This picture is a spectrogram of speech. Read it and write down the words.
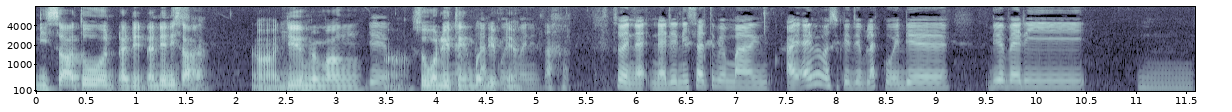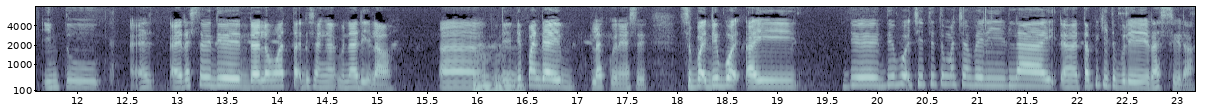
Nisa tu Nadia, Nadia Nisa uh, dia memang Dia uh, so what do you think about dia punya. So Na- Nadia Nisa tu memang I, I memang suka dia berlakon. Dia dia very um, into I, I rasa dia dalam watak dia sangat menarik lah. Uh, hmm. dia, dia pandai berlakon I rasa. Sebab dia buat I dia dia buat cerita tu macam very light uh, tapi kita boleh rasa lah.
